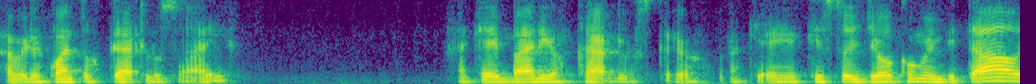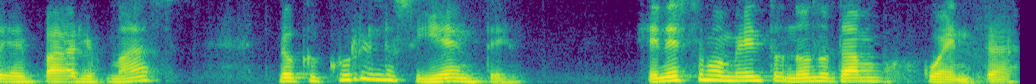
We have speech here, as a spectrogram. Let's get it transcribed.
a ver cuántos Carlos hay. Aquí hay varios Carlos, creo. Aquí, aquí estoy yo como invitado y hay varios más. Lo que ocurre es lo siguiente. En este momento no nos damos cuenta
